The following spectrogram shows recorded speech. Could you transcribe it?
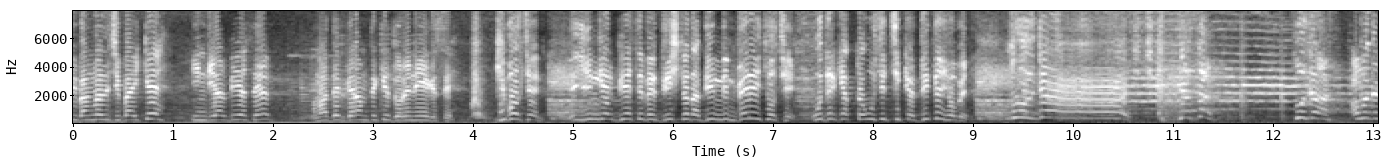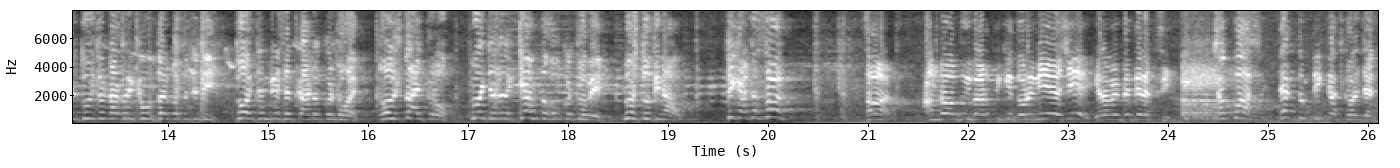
দুই বাংলাদেশি বাইকে ইন্ডিয়ার বিএসএফ আমাদের গ্রাম থেকে ধরে নিয়ে গেছে। কি বলছেন? এই ইন্ডিয়ার বিএসএফ এর দৃষ্টতা দিন দিন বেড়েই চলছে। ওদেরকে একটা উচিত শিক্ষা দিতেই হবে। আমাদের দুইজন নাগরিককে উদ্ধার করতে যদি দশজন বিএসএফ আটক করতে হয়, তাহলে ট্রাই করো। ক্যাম্প দখল করতে হবে। প্রস্তুতি নাও। ঠিক আছে স্যার স্যার আমরাও দুই ধরে নিয়ে এসে গ্রামে বেঁধে রাখছি। একদম ঠিক কাজ করেছেন।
